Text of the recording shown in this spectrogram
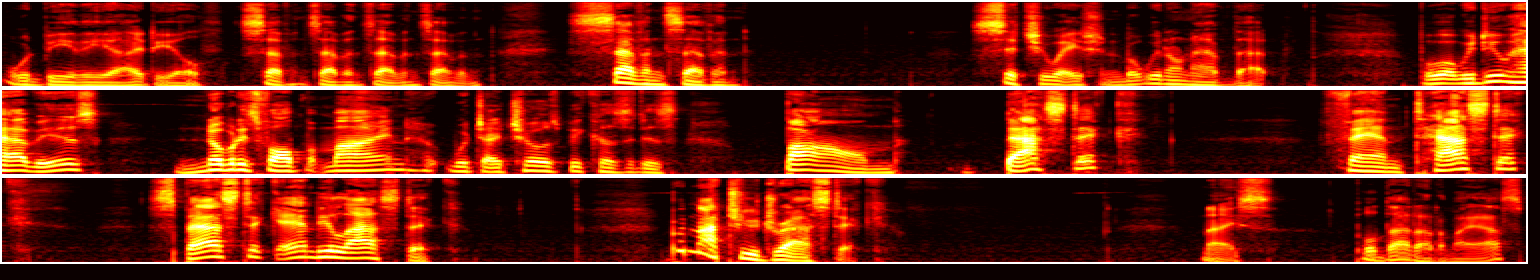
would be the ideal 7777 77 situation, but we don't have that. But what we do have is Nobody's Fault But Mine, which I chose because it is bombastic, fantastic, spastic, and elastic, but not too drastic. Nice. Pulled that out of my ass.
